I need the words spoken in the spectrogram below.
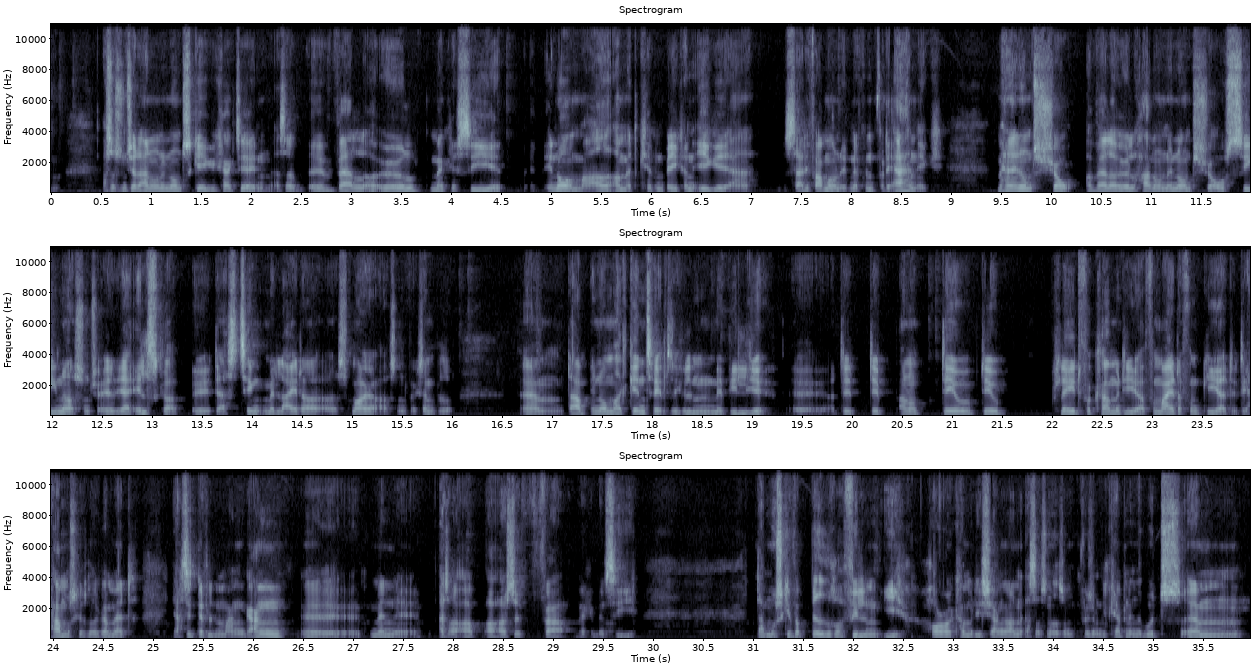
Og så synes jeg, der er nogle enormt skægge karakterer i den. Altså øh, Val og Earl, man kan sige enormt meget om, at Kevin Bacon ikke er særlig fremragende i den her film, for det er han ikke. Men han er enormt sjov, og Val og Earl har nogle enormt sjove scener, synes jeg. Jeg elsker øh, deres ting med lighter og smøger og sådan for eksempel. Um, der er enormt meget gentagelse i filmen med vilje, Øh, og det, det, altså, det, er jo, det er jo played for comedy, og for mig der fungerer det. Det har måske noget at gøre med, at jeg har set den mange gange, øh, men øh, altså, og, og også før, hvad kan man sige, der måske var bedre film i horror-comedy-genren, altså sådan noget som for eksempel Cabin in the Woods. Um,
